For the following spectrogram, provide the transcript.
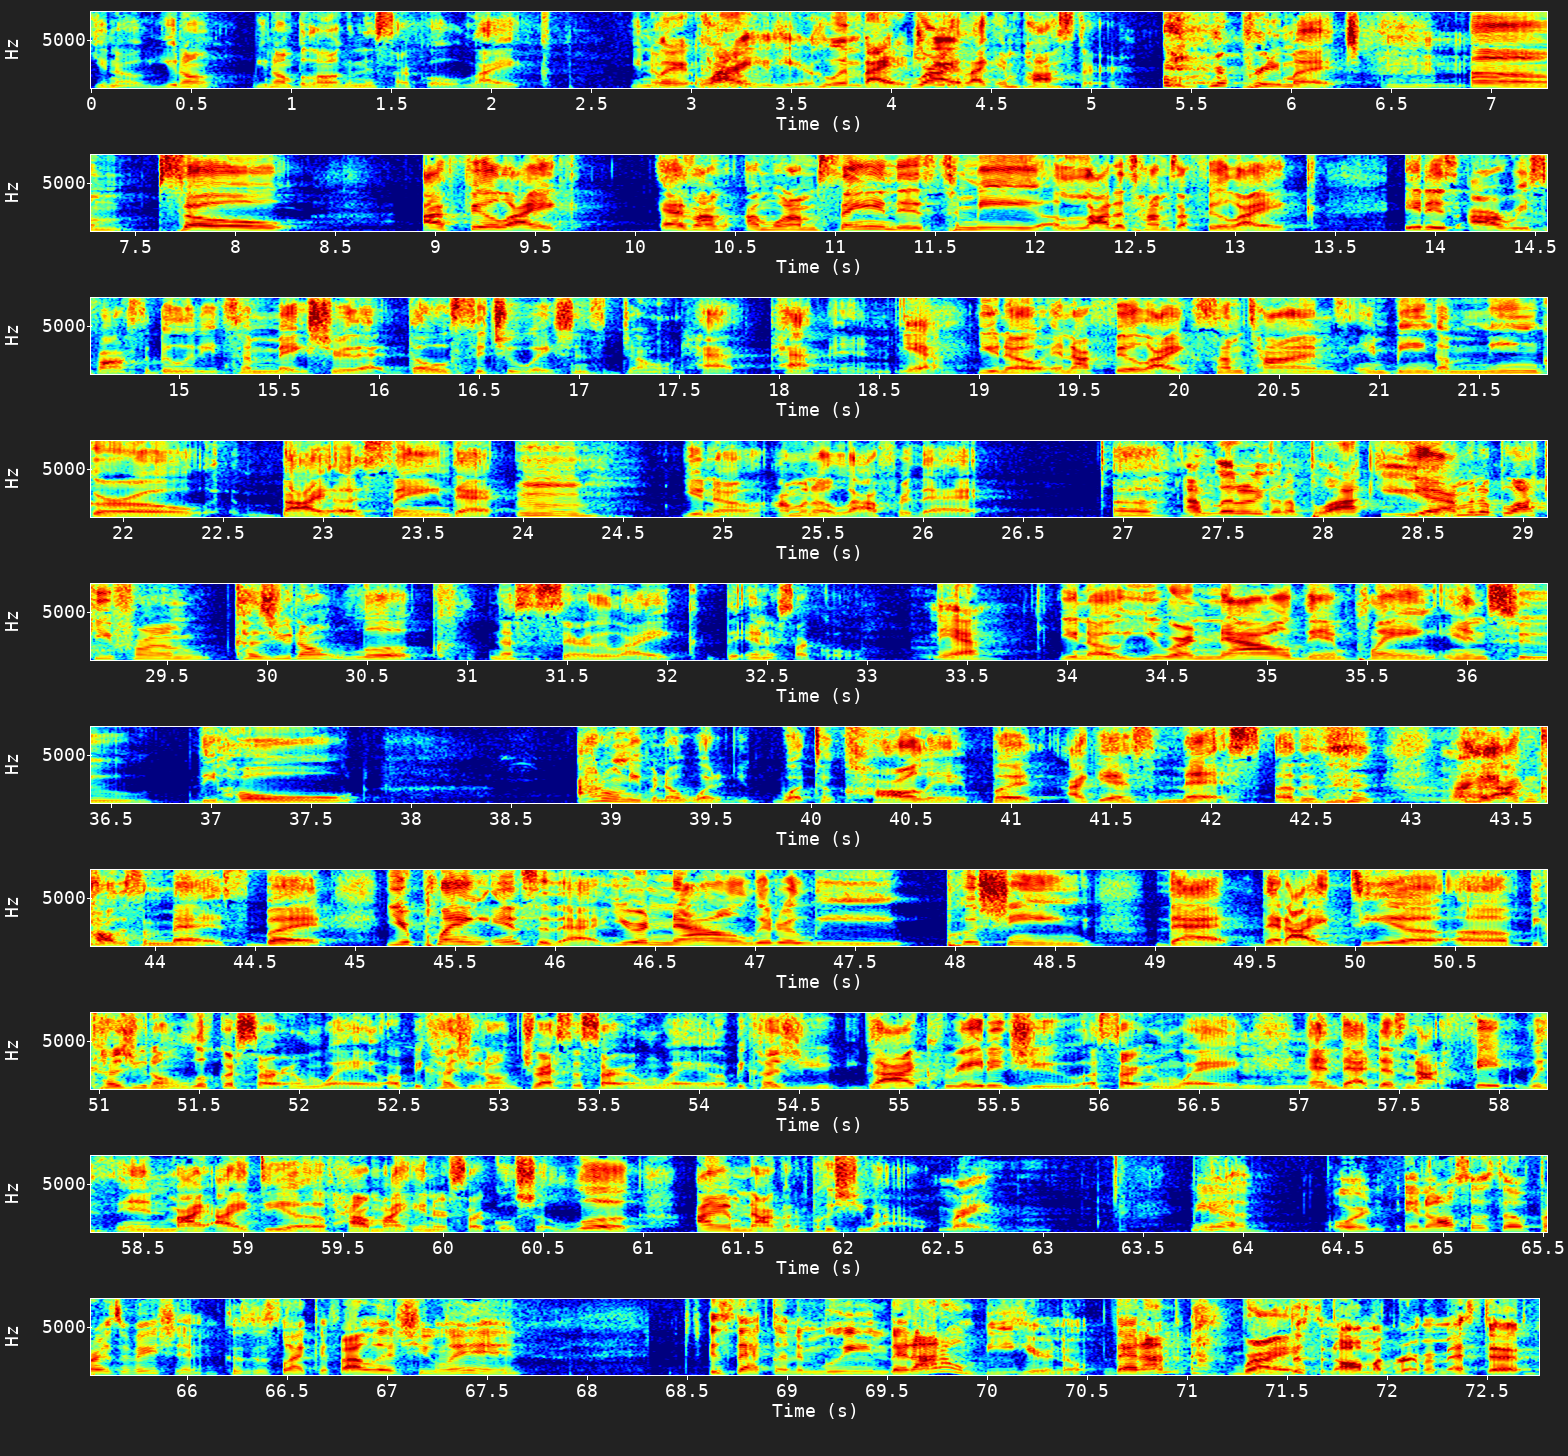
You know, you don't you don't belong in this circle. Like, you know, Wait, why are you here? Who invited you? Right, like imposter, pretty much. Mm-hmm. Um, so I feel like as I'm, I'm when I'm saying this, to me, a lot of times I feel like it is our responsibility to make sure that those situations don't have happen. Yeah. You know, and I feel like sometimes in being a mean girl, by us saying that, mm, you know, I'm gonna allow for that. Uh, I'm literally gonna block you. Yeah, I'm gonna block you from because you don't look necessarily like the inner circle yeah. you know you are now then playing into the whole I don't even know what you, what to call it, but I guess mess. Other than I can call this a mess, but you're playing into that. You're now literally pushing that that idea of because you don't look a certain way, or because you don't dress a certain way, or because you God created you a certain way, mm-hmm. and that does not fit within my idea of how my inner circle should look. I am not going to push you out. Right. Yeah. Or and also self preservation because it's like if I let you in, is that going to mean that I don't be here? No, that I'm Right. Listen, all my grammar messed up.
